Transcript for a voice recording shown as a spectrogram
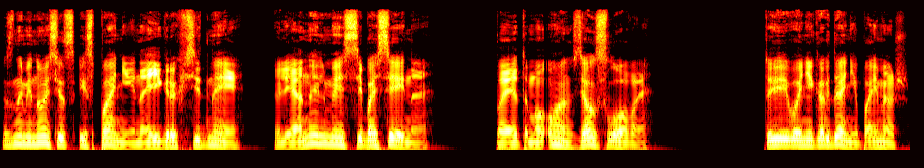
Знаменосец Испании на играх в Сиднее. Лионель Месси бассейна. Поэтому он взял слово. Ты его никогда не поймешь,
